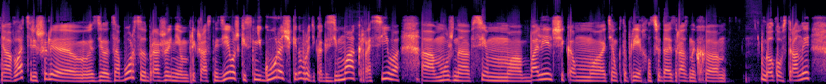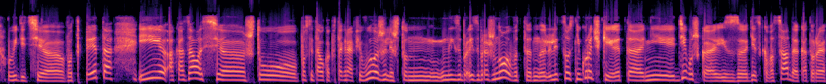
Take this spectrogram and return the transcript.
власти решили э, сделать забор с изображением прекрасной девушки, Снегурочки, ну, вроде как зима, красиво. Можно всем болельщикам, тем, кто приехал сюда из разных уголков страны увидеть э, вот это. И оказалось, э, что после того, как фотографии выложили, что изображено вот э, лицо Снегурочки, это не девушка из детского сада, которая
